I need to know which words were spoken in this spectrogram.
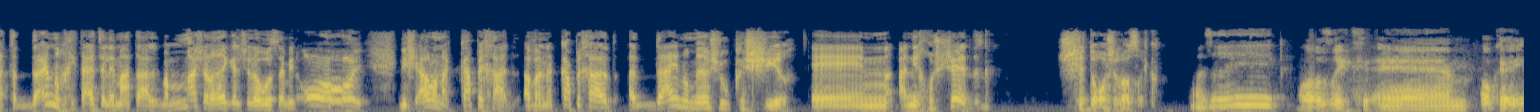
את עדיין מנחיתה את זה למטה, ממש על הרגל שלו, הוא עושה מין אוי, נשאר לו נקאפ אחד, אבל נקאפ אחד עדיין אומר שהוא כשיר. אמ, אני חושד שתורו של עוזריק. עוזריק. עוזריק. אמ, אוקיי,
